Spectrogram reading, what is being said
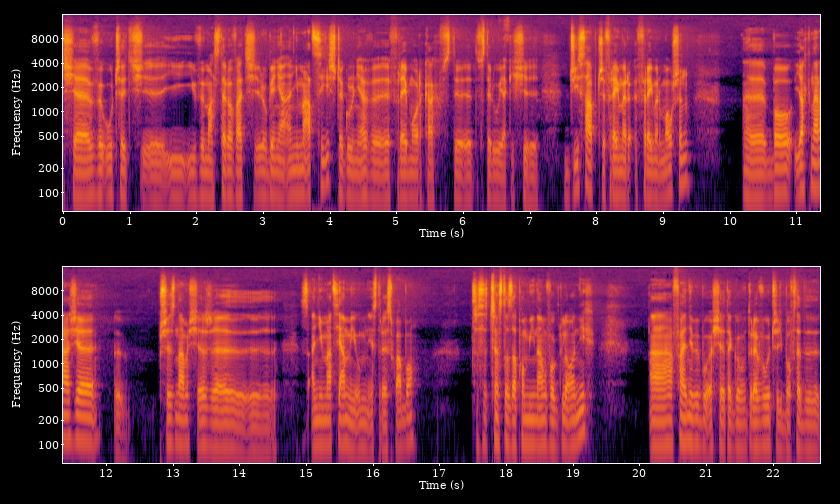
się wyuczyć e, i, i wymasterować robienia animacji, szczególnie w frameworkach w, sty, w stylu jakiś e, GSAP czy Framer, Framer Motion, e, bo jak na razie e, przyznam się, że e, z animacjami u mnie jest trochę słabo. Często zapominam w ogóle o nich. A fajnie by było się tego trochę wyuczyć, bo wtedy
